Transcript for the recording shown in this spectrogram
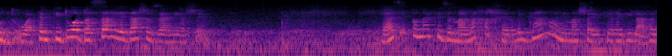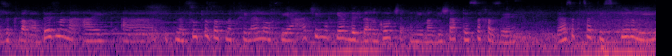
ודעו, אתם תדעו, הבשר ידע שזה אני השם. ואז התבוננתי, זה מהלך אחר לגמרי ממה שהייתי רגילה, אבל זה כבר הרבה זמן, ההתנסות הזאת מתחילה להופיע, עד שהיא מופיעה בדרגות שאני מרגישה פסח הזה, ואז זה קצת הזכיר לי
